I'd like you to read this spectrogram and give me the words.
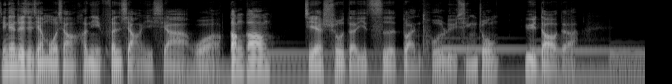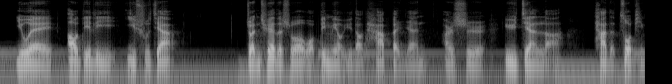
今天这期节目，我想和你分享一下我刚刚结束的一次短途旅行中遇到的一位奥地利艺术家。准确的说，我并没有遇到他本人，而是遇见了他的作品。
